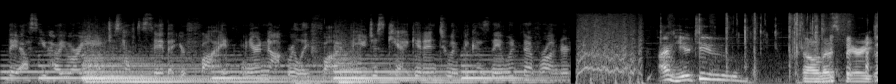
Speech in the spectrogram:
They ask you how you are, you just have to say that you're fine when you're not really fine, but you just can't get into it because they would never understand. I'm here too. Oh, that's Barry.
